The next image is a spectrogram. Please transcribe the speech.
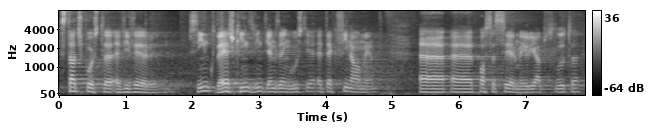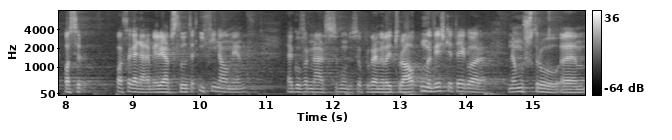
está disposto a viver 5, 10, 15, 20 anos em angústia até que finalmente uh, uh, possa ser maioria absoluta, possa, possa ganhar a maioria absoluta e finalmente a governar segundo o seu programa eleitoral, uma vez que até agora não mostrou um,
